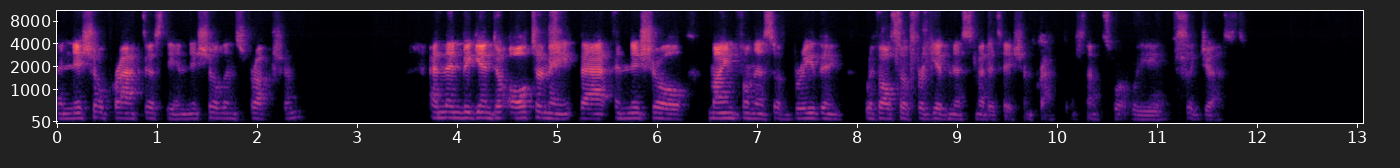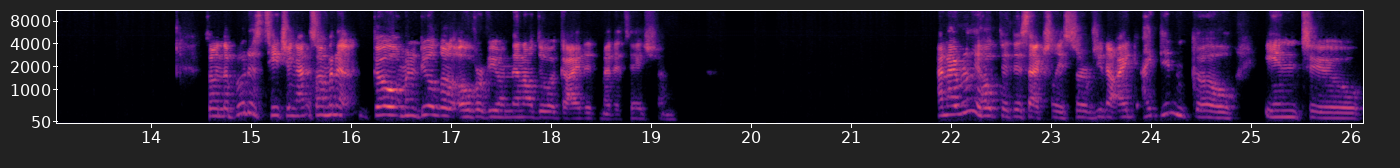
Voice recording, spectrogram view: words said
initial practice, the initial instruction. And then begin to alternate that initial mindfulness of breathing with also forgiveness meditation practice. That's what we suggest. So in the Buddha's teaching, so I'm going to go, I'm going to do a little overview and then I'll do a guided meditation and I really hope that this actually serves, you know, I, I didn't go into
